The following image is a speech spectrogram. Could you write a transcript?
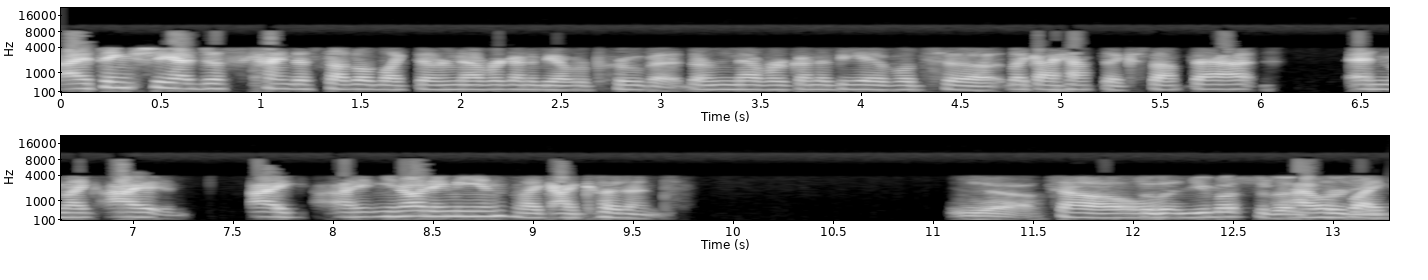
I think she had just kind of settled like they're never going to be able to prove it. They're never going to be able to like I have to accept that. And like I I I you know what I mean? Like I couldn't. Yeah. So So then you must have been I was like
